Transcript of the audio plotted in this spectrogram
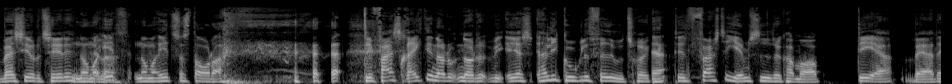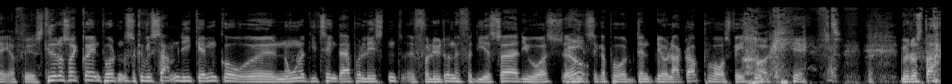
hvad siger du til det? Nummer Eller- et, nummer et, så står der... Det er faktisk rigtigt, når du, når du... Jeg har lige googlet fede udtryk. Ja. Det første hjemmeside, der kommer op, det er hverdag og fest. Gider du så ikke gå ind på den, så kan vi sammen lige gennemgå øh, nogle af de ting, der er på listen øh, for lytterne, fordi så er de jo også jo. Jo. helt sikre på, at den bliver lagt op på vores Facebook. Hold kæft. Vil du starte?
